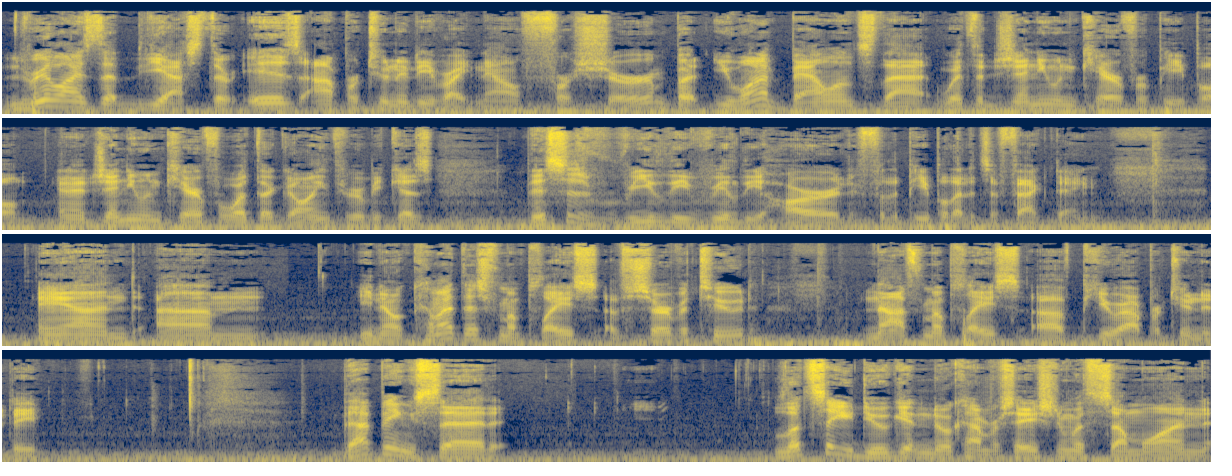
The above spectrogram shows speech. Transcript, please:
realize that yes, there is opportunity right now for sure, but you want to balance that with a genuine care for people and a genuine care for what they're going through because this is really, really hard for the people that it's affecting. And, um, you know, come at this from a place of servitude, not from a place of pure opportunity. That being said, let's say you do get into a conversation with someone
